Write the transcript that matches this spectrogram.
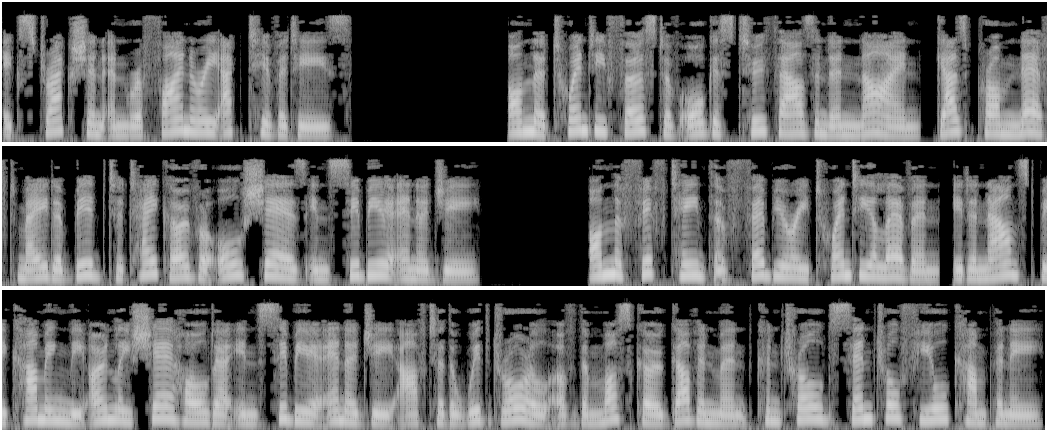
extraction and refinery activities. On 21 August 2009, Gazprom Neft made a bid to take over all shares in Sibir Energy. On 15 February 2011, it announced becoming the only shareholder in Sibir Energy after the withdrawal of the Moscow government-controlled Central Fuel Company.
